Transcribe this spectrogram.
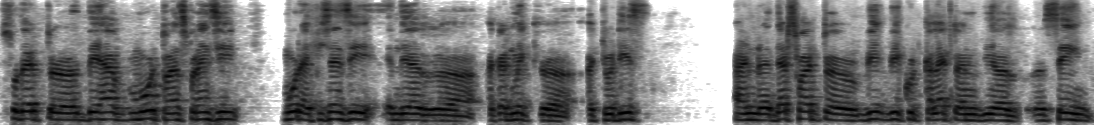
so that uh, they have more transparency, more efficiency in their uh, academic uh, activities. And uh, that's what uh, we, we could collect and we are uh, saying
